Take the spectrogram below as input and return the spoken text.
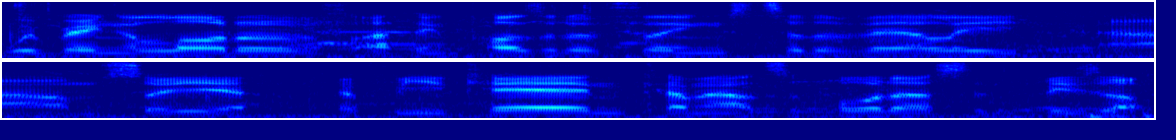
we bring a lot of, I think, positive things to the Valley. Um, so yeah, if you can, come out, support us, and peace up.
